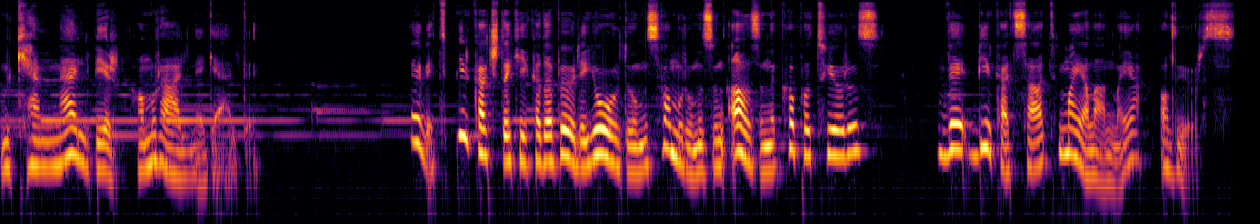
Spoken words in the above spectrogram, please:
mükemmel bir hamur haline geldi. Evet, birkaç dakikada böyle yoğurduğumuz hamurumuzun ağzını kapatıyoruz ve birkaç saat mayalanmaya alıyoruz.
